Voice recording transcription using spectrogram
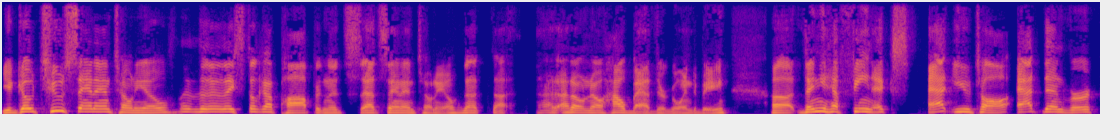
You go to San Antonio. They still got pop, and it's at San Antonio. Not, not I don't know how bad they're going to be. Uh, then you have Phoenix at Utah, at Denver,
